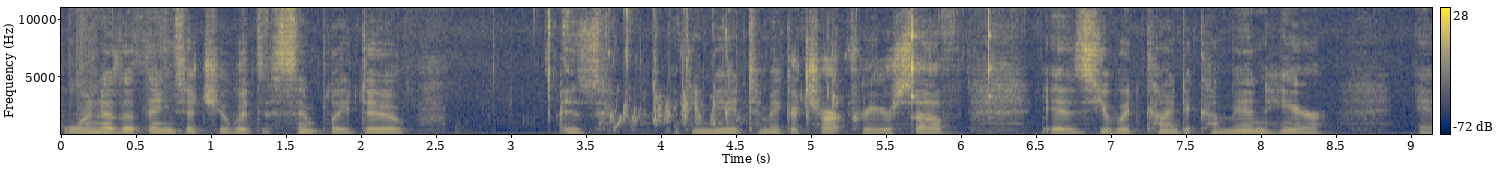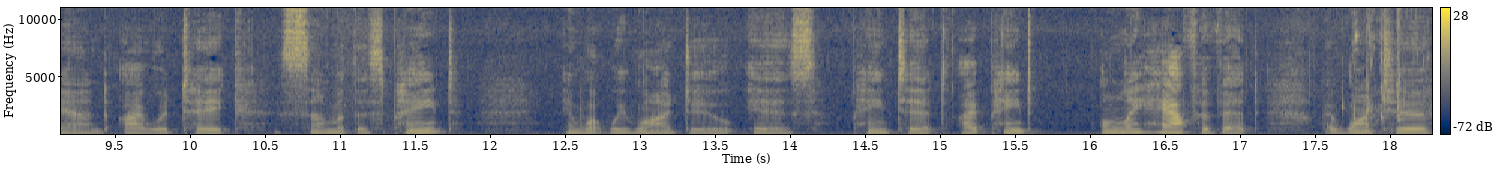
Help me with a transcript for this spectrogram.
one of the things that you would simply do is if you need to make a chart for yourself is you would kind of come in here and I would take some of this paint and what we want to do is paint it. I paint only half of it. I want to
